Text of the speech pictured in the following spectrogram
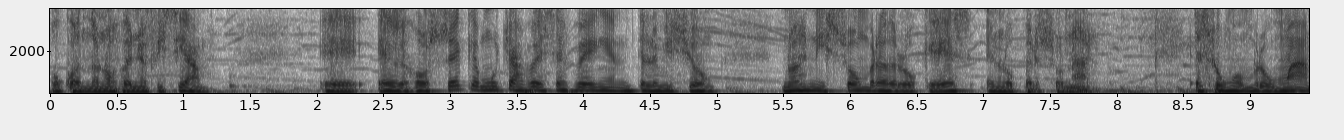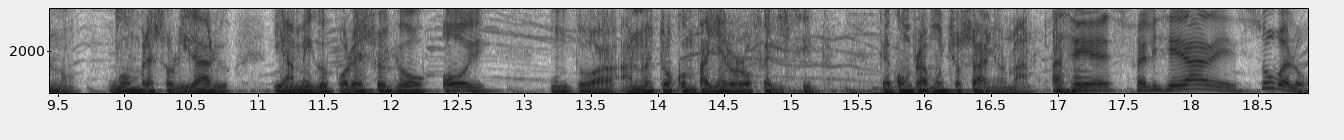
o cuando nos beneficiamos. Eh, el José que muchas veces ven en televisión no es ni sombra de lo que es en lo personal. Es un hombre humano, un hombre solidario y amigo. Y por eso yo hoy, junto a, a nuestros compañeros, lo felicito. Que cumpla muchos años, hermano. Así es. Felicidades. Súbelo.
